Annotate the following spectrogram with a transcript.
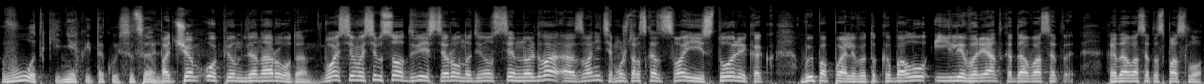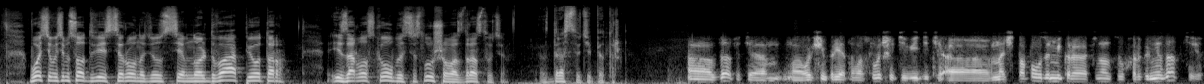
водки некой такой социальной. Почем опиум для народа? 8 800 200 ровно 9702. А, Звоните, может рассказывать свои истории, как вы попали в эту кабалу, или вариант, когда вас это, когда вас это спасло. 8 800 200 ровно 9702. Петр из Орловской области. Слушаю вас. Здравствуйте. Здравствуйте, Петр. А, Здравствуйте, А, очень приятно вас слышать и видеть. А, Значит, по поводу микрофинансовых организаций,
